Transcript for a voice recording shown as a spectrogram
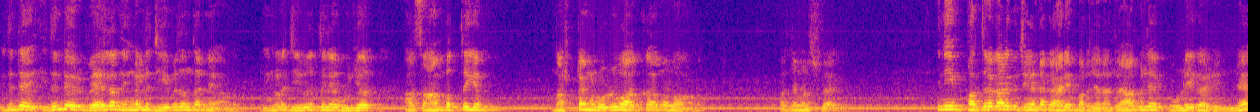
ഇതിന്റെ ഇതിന്റെ ഒരു വില നിങ്ങളുടെ ജീവിതം തന്നെയാണ്. നിങ്ങളുടെ ജീവിതത്തിലെ ഉയർ ആ സാമ്പത്തികം നഷ്ടങ്ങൾ ഒഴിവാക്കുക എന്നുള്ളതാണ് പറഞ്ഞ മനസ്സിലായി? ഇനി ഭദ്രകാളിക്ക് ചെയ്യേണ്ട കാര്യം പറഞ്ഞുതരാം. രാവിലെ കുളി കഴിഞ്ഞ്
